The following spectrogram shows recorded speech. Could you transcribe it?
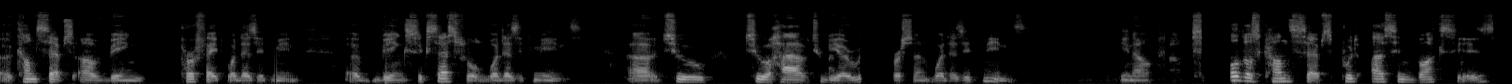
uh, concepts of being perfect what does it mean uh, being successful what does it mean uh, to to have to be a real person what does it mean you know so all those concepts put us in boxes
